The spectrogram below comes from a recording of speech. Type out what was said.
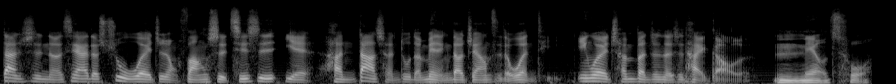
但是呢，现在的数位这种方式，其实也很大程度的面临到这样子的问题，因为成本真的是太高了。嗯，没有错。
